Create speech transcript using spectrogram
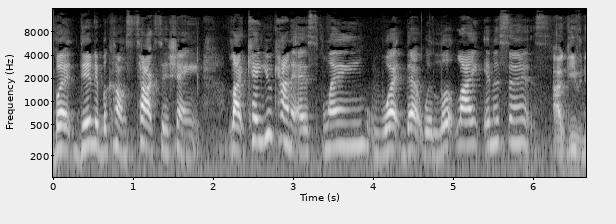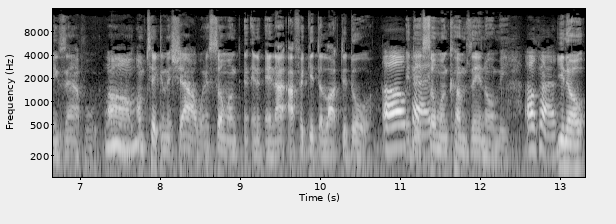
but then it becomes toxic shame. Like, can you kind of explain what that would look like in a sense? I'll give you an example. Mhm. Um, I'm taking a shower and someone and, and I, I forget to lock the door. Oh, And then someone comes in on me. Okay. You know,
